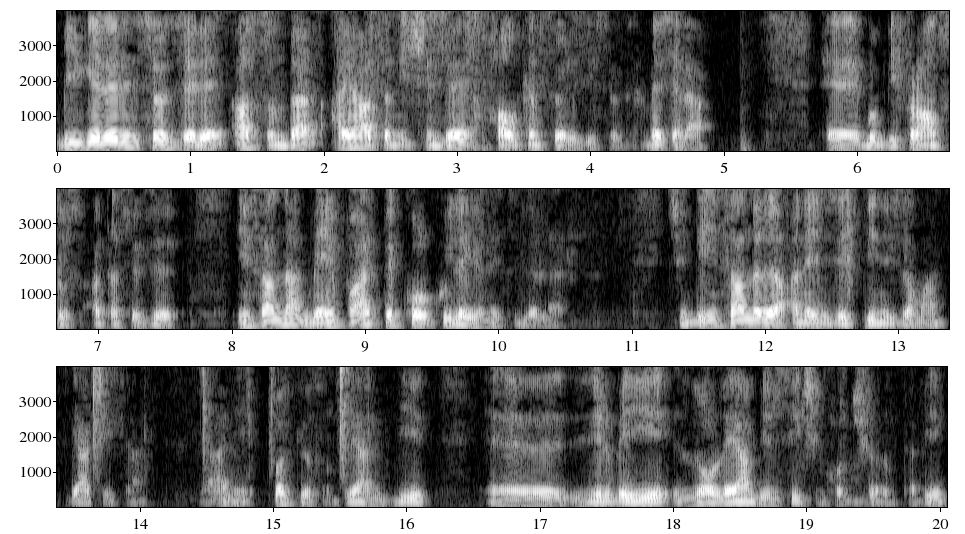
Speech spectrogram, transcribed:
bilgelerin sözleri aslında hayatın içinde halkın söylediği sözler. Mesela e, bu bir Fransız atasözü. İnsanlar menfaat ve korkuyla yönetilirler. Şimdi insanları analiz ettiğiniz zaman gerçekten yani bakıyorsunuz yani bir e, zirveyi zorlayan birisi için konuşuyorum tabii.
